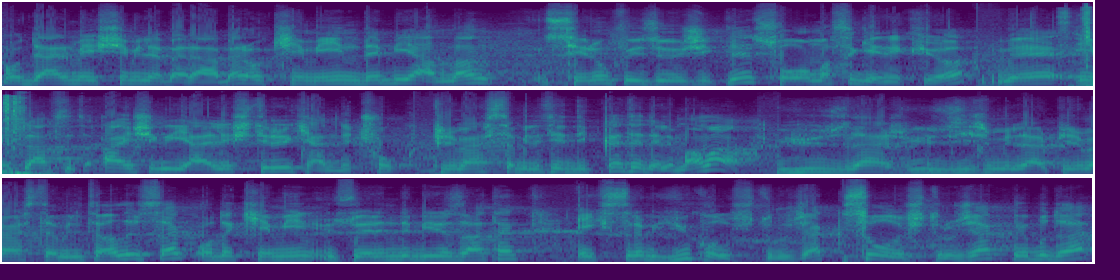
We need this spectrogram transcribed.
O delme işlemiyle beraber o kemiğin de bir yandan serum fizyolojikle soğuması gerekiyor ve implantı aynı şekilde yerleştirirken de çok primer stabiliteye dikkat edelim ama yüzler, 120'ler primer stabilite alırsak o da kemiğin üzerinde bir zaten ekstra bir yük oluşturacak, ısı oluşturacak ve bu da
